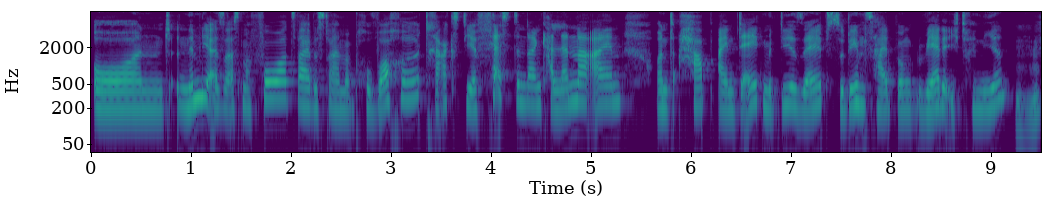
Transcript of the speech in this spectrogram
und nimm dir also erstmal vor, zwei bis dreimal pro Woche, tragst dir fest in deinen Kalender ein und hab ein Date mit dir selbst. Zu dem Zeitpunkt werde ich trainieren. Mhm.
